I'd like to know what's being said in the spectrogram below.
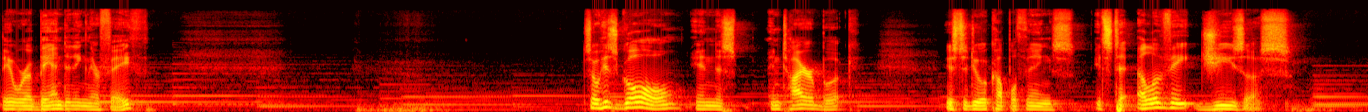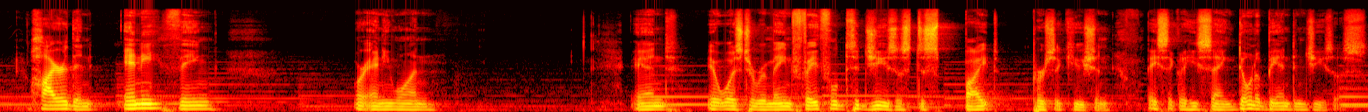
They were abandoning their faith. So, his goal in this entire book is to do a couple things it's to elevate Jesus higher than anything or anyone. And it was to remain faithful to Jesus despite persecution. Basically, he's saying, don't abandon Jesus.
